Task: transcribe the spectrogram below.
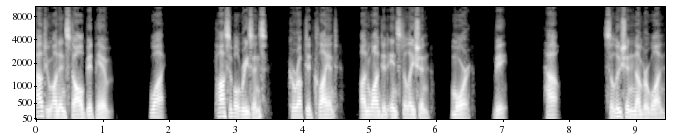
How to uninstall BitPim. Why? Possible reasons, corrupted client, unwanted installation, more, b. How? Solution number 1,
